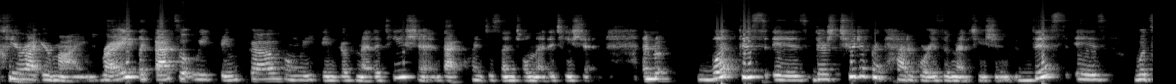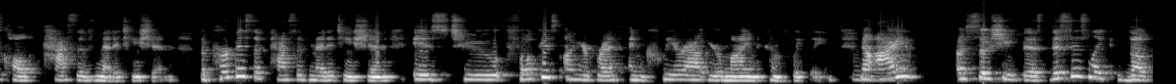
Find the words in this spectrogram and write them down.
clear out your mind, right? Like that's what we think of when we think of meditation meditation, that quintessential meditation. And what this is, there's two different categories of meditation. This is what's called passive meditation. The purpose of passive meditation is to focus on your breath and clear out your mind completely. Mm-hmm. Now, I associate this this is like the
